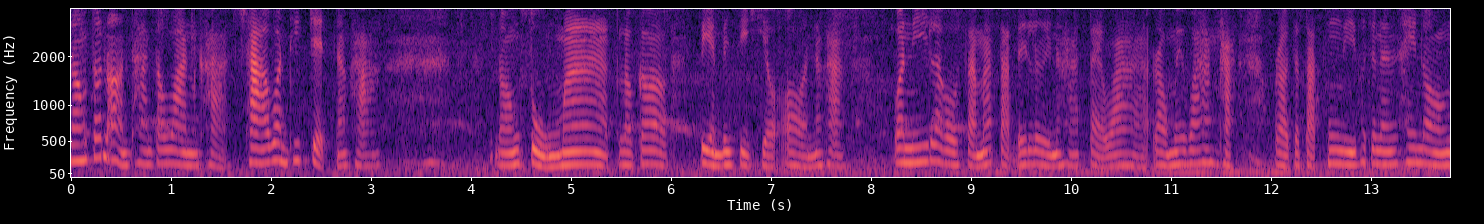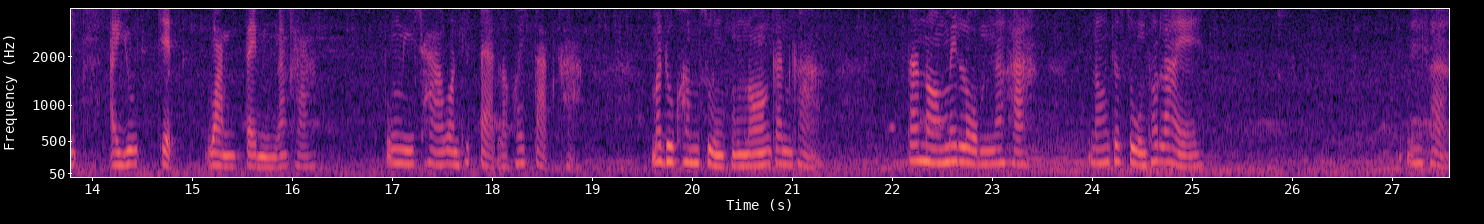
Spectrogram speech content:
น้องต้นอ่อนทานตะวันค่ะ เช้าวันที่ 7 นะคะ น้องสูงมากแล้วก็เปลี่ยนเป็นสีเขียวอ่อนนะคะ วันนี้เราสามารถตัดได้เลยนะคะ แต่ว่าเราไม่ว่างค่ะ เราจะตัดพรุ่งนี้เพราะฉะนั้นให้น้องอายุ 7 วันเต็มนะคะพรุ่งนี้เช้าวันที่ 8 เราค่อยตัดค่ะ มาดูความสูงของน้องกันค่ะ ถ้าน้องไม่ล้มนะคะ น้องจะสูงเท่าไหร่นี่ค่ะ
